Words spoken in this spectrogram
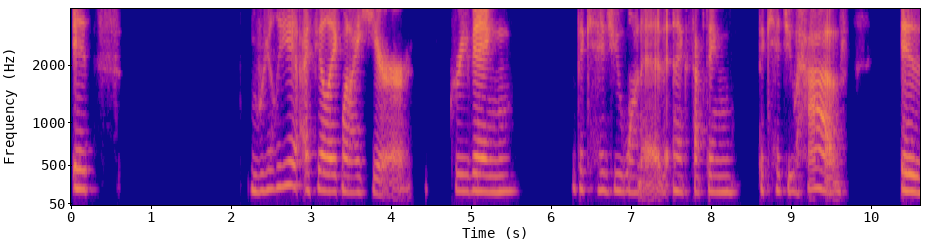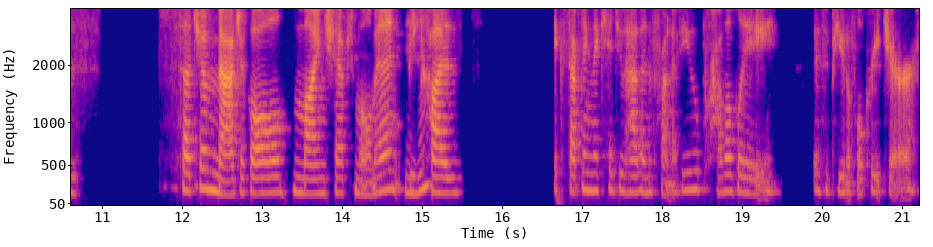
it's really, I feel like when I hear grieving the kid you wanted and accepting the kid you have is such a magical mind shift moment mm-hmm. because accepting the kid you have in front of you probably is a beautiful creature.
